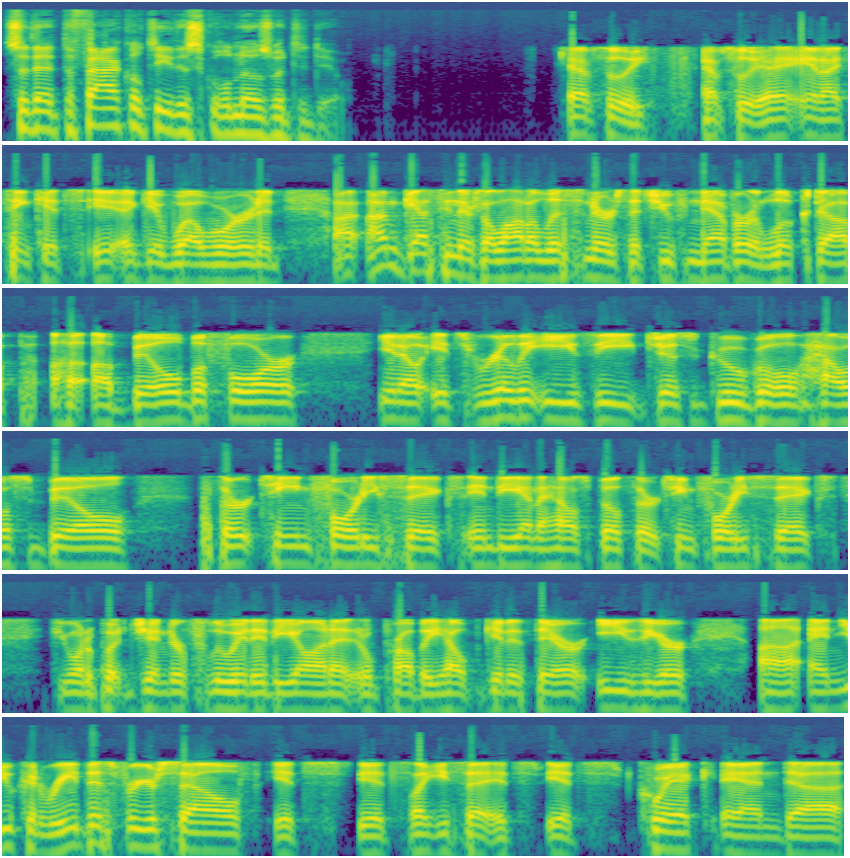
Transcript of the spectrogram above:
so that the faculty of the school knows what to do. Absolutely, absolutely, and I think it's again well worded. I'm guessing there's a lot of listeners that you've never looked up a, a bill before. You know, it's really easy. Just Google House Bill 1346, Indiana House Bill 1346. If you want to put gender fluidity on it, it'll probably help get it there easier. Uh, and you can read this for yourself. It's it's like you said, it's it's quick, and uh,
